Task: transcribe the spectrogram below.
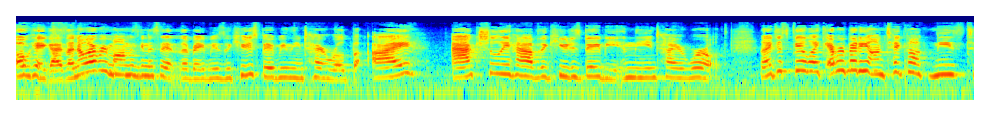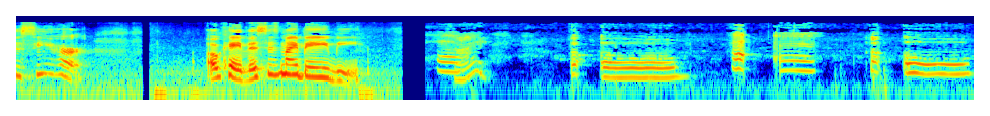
Okay, guys, I know every mom is gonna say that their baby is the cutest baby in the entire world, but I actually have the cutest baby in the entire world. And I just feel like everybody on TikTok needs to see her. Okay, this is my baby. Hi. Uh oh. Uh oh.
